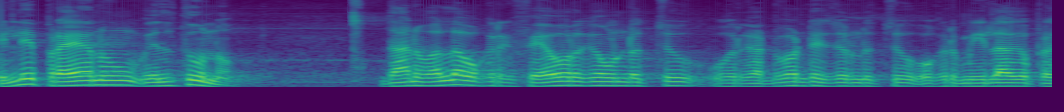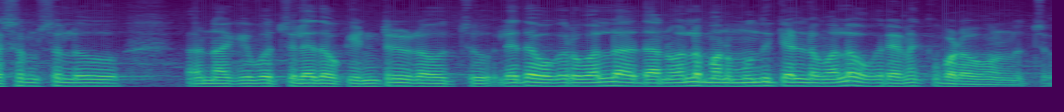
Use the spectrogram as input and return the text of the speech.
వెళ్ళే ప్రయాణం వెళ్తూ ఉన్నాం. దానివల్ల ఒకరికి ఫేవర్గా ఉండొచ్చు ఒకరికి అడ్వాంటేజ్ ఉండొచ్చు ఒకరు మీలాగా ప్రశంసలు నాకు ఇవ్వచ్చు లేదా ఒక ఇంటర్వ్యూ రావచ్చు లేదా ఒకరి వల్ల దానివల్ల మనం ముందుకెళ్ళడం వల్ల ఒకరు వెనక్కి ఉండొచ్చు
